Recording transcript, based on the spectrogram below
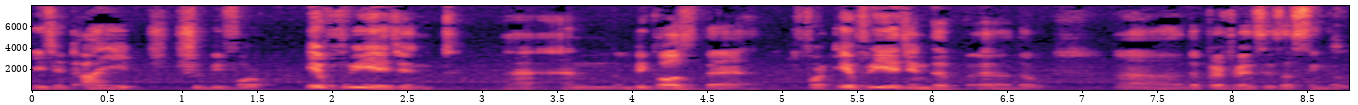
agent i it should be for every agent. Uh, and because the for every agent the uh, the uh, the preference is a single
